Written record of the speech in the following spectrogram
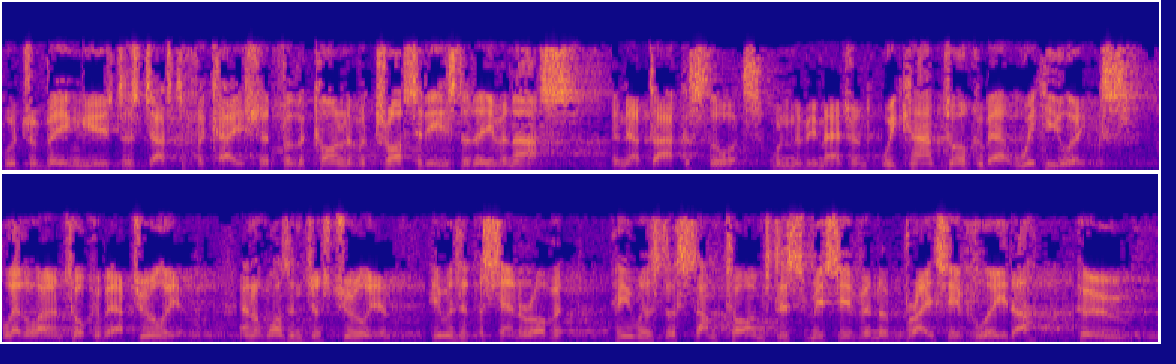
which were being used as justification for the kind of atrocities that even us, in our darkest thoughts wouldn't have imagined. We can't talk about WikiLeaks, let alone talk about Julian. And it wasn't just Julian. He was at the centre of it. He was the sometimes dismissive and abrasive leader who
